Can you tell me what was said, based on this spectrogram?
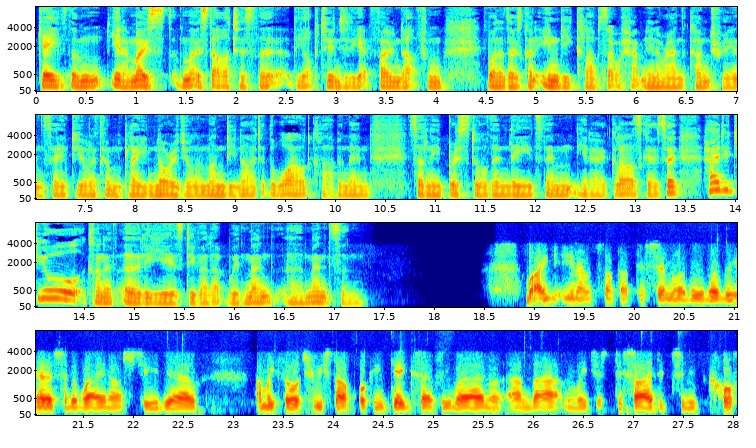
gave them you know most most artists the the opportunity to get phoned up from one of those kind of indie clubs that were happening around the country and say, do you want to come and play Norwich on a Monday night at the Wild Club, and then suddenly Bristol, then Leeds, then you know Glasgow. So how did your kind of early years develop with Man, uh, Mansun? Well, you know, it's not that dissimilar. We were rehearsing away in our studio and we thought, should we start booking gigs everywhere and, and, that? And we just decided to cut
